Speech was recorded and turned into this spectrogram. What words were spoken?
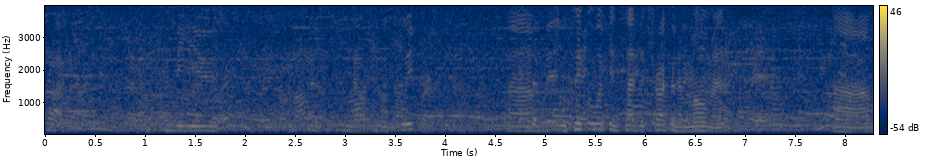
truck can be used as you know for the sleeper. Um, we'll take a look inside the truck in a moment, um,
